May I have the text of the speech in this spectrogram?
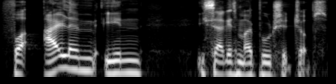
Vor allem in, ich sage jetzt mal, Bullshit-Jobs.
